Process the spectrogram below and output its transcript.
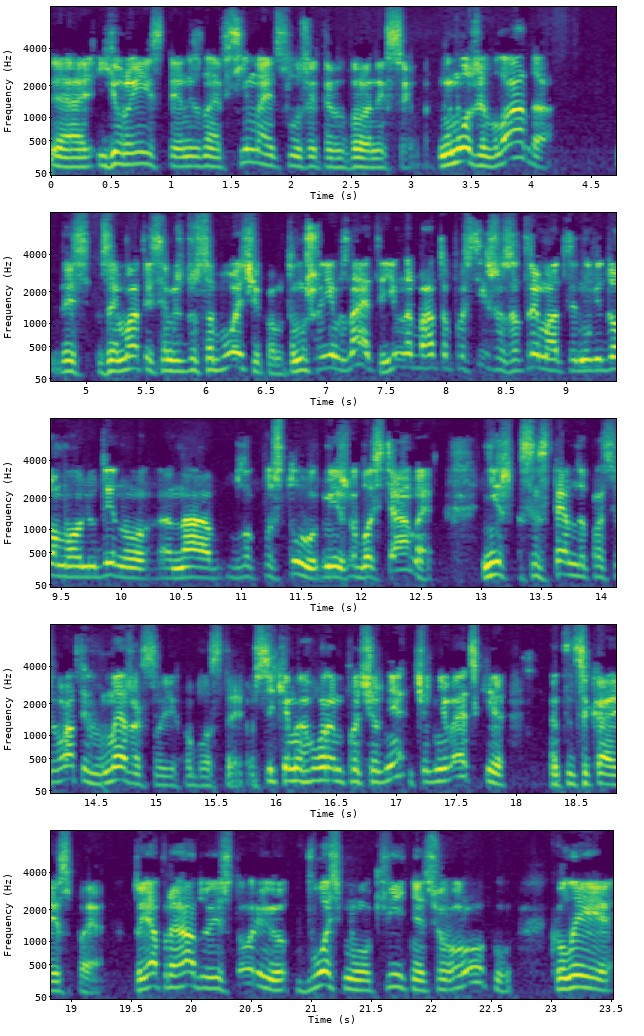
е, юристи, я не знаю, всі мають служити в збройних силах. Не може влада десь займатися між собойчиком, тому що їм знаєте, їм набагато простіше затримати невідомого людину на блокпосту між областями, ніж системно працювати в межах своїх областей. Оскільки ми говоримо про Черні... Чернівецьке ТЦК СП, то я пригадую історію 8 квітня цього року, коли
